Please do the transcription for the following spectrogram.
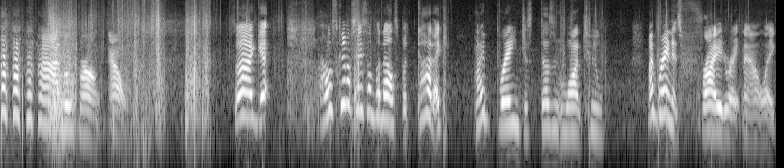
I moved wrong. Ow. So I get. I was gonna say something else, but God, I my brain just doesn't want to. My brain is fried right now. Like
